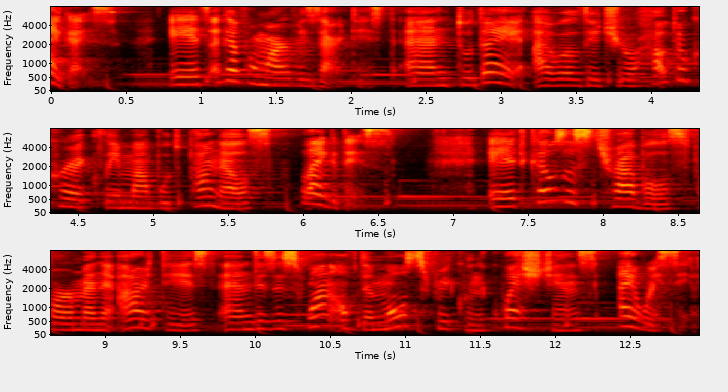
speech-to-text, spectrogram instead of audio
Hi guys, it's Aga from Arch Viz Artist and today I will teach you how to correctly map wood panels like this. It causes troubles for many artists and this is one of the most frequent questions I receive.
